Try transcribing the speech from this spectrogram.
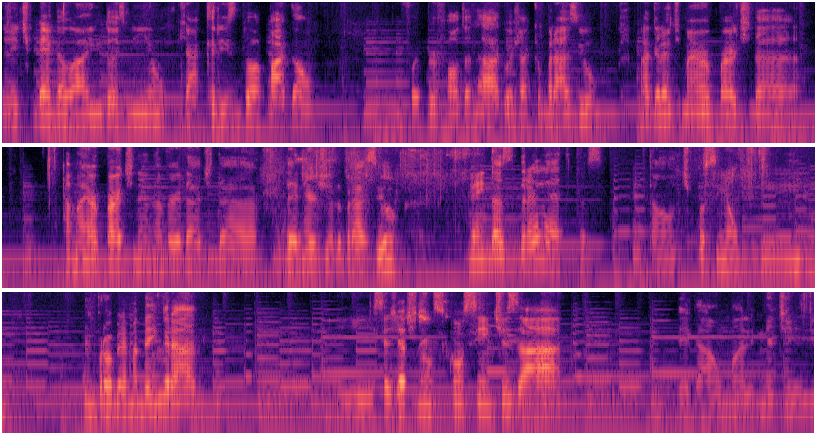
A gente pega lá em 2001, que é a crise do apagão foi por falta d'água, já que o Brasil, a grande maior parte da. A maior parte, né, na verdade, da, da energia do Brasil vem das hidrelétricas. Então, tipo assim, é um, um um problema bem grave. E se a gente não se conscientizar, pegar uma linha de,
